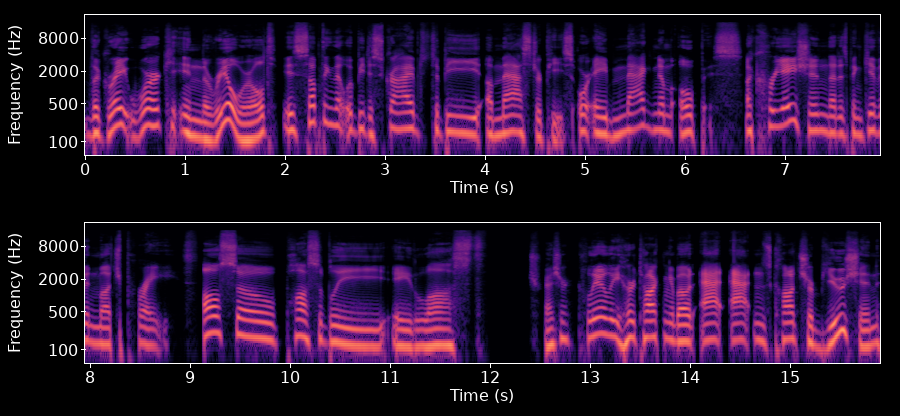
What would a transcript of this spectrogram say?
the great work in the real world is something that would be described to be a masterpiece or a magnum opus, a creation that has been given much praise. Also, possibly a lost treasure. Clearly, her talking about At Attin's contribution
